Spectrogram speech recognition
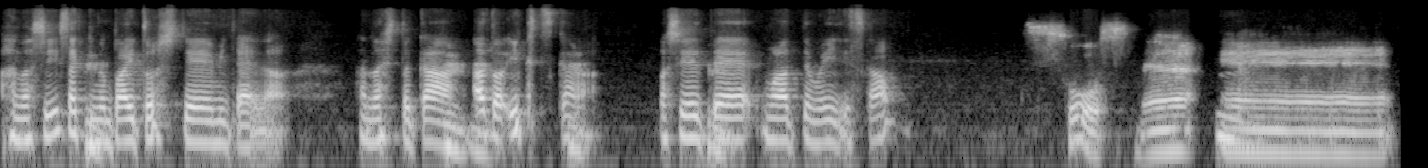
話さっきのバイトしてみたいな話とか、うん、あといくつか教えてもらってもいいですか、そうですね。えー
